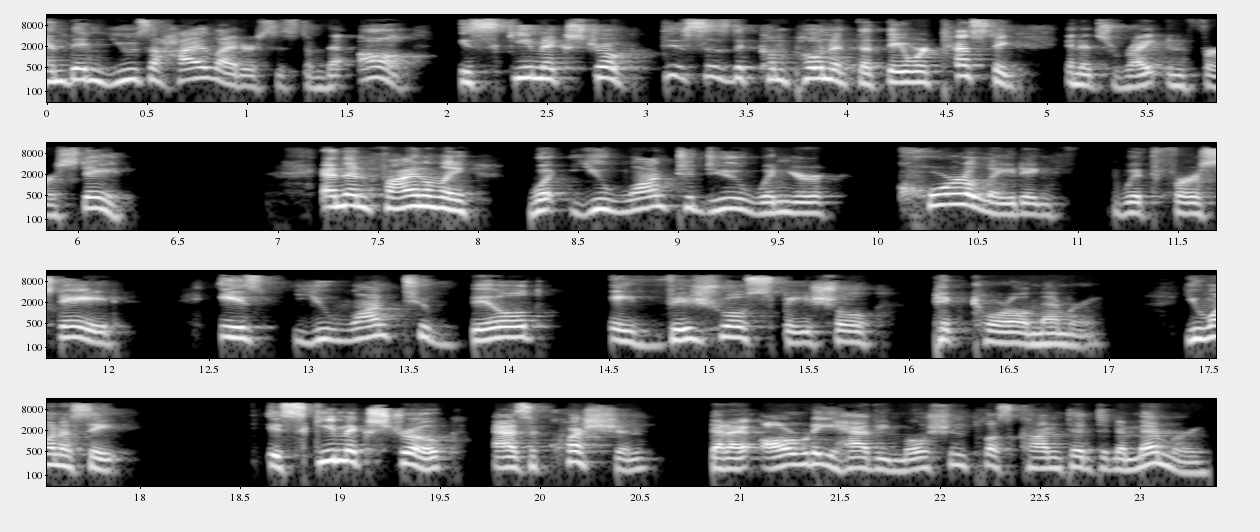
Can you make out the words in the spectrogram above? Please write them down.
and then use a highlighter system that, oh, ischemic stroke, this is the component that they were testing, and it's right in first aid. And then finally, what you want to do when you're correlating with first aid is you want to build a visual spatial pictorial memory. You want to say ischemic stroke as a question that I already have emotion plus content in a memory.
